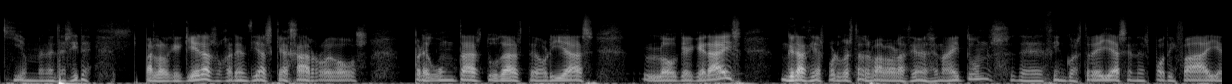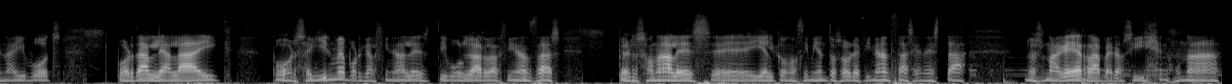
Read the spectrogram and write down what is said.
quien me necesite, para lo que quiera, sugerencias, quejas, ruegos, preguntas, dudas, teorías, lo que queráis. Gracias por vuestras valoraciones en iTunes, de 5 estrellas, en Spotify, en iBots, por darle a like, por seguirme, porque al final es divulgar las finanzas personales eh, y el conocimiento sobre finanzas en esta, no es una guerra, pero sí en una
